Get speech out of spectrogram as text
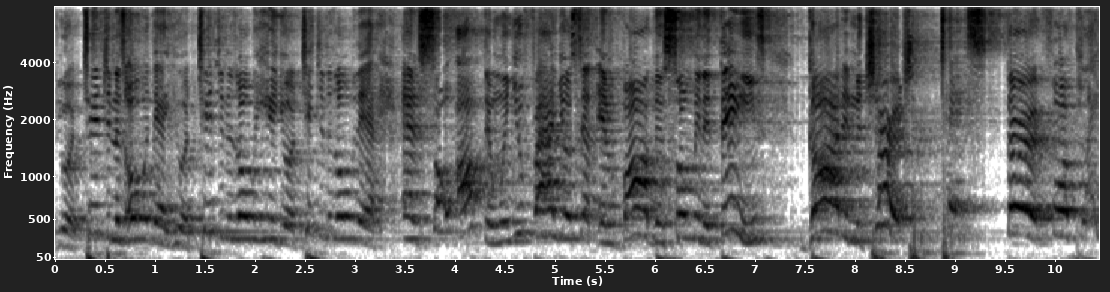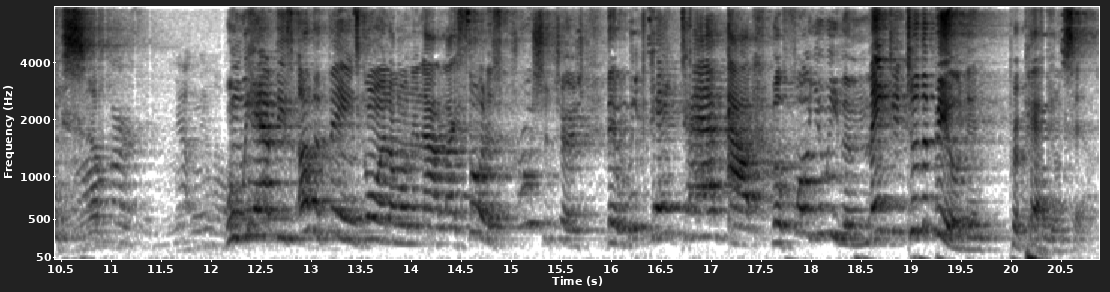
Your attention is over there. Your attention is over here. Your attention is over there. And so often when you find yourself involved in so many things, God in the church takes third, fourth place. When we have these other things going on in our life, so it is crucial, church, that we take time out before you even make it to the building. Prepare yourself.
